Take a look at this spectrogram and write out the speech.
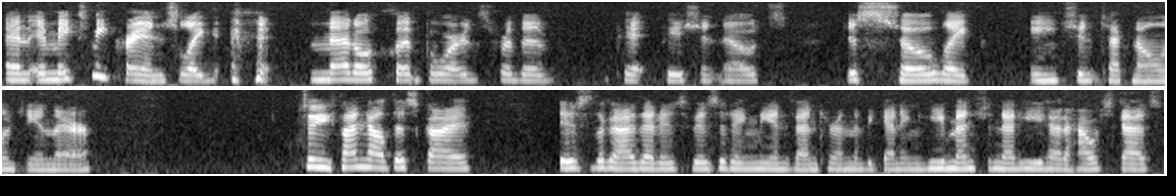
and it makes me cringe. Like, metal clipboards for the patient notes. Just so like ancient technology in there. So you find out this guy is the guy that is visiting the inventor in the beginning. He mentioned that he had a house guest,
